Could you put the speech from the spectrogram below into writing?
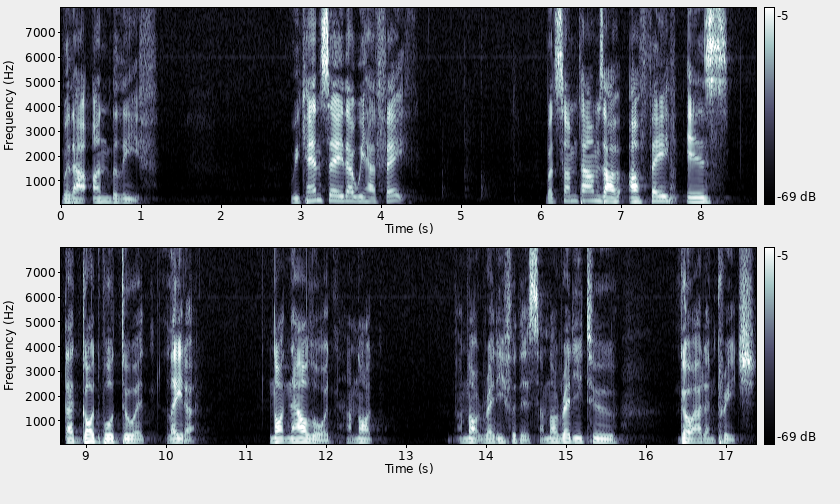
with our unbelief. We can say that we have faith, but sometimes our, our faith is that God will do it later. Not now, Lord. I'm not, I'm not ready for this. I'm not ready to go out and preach.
